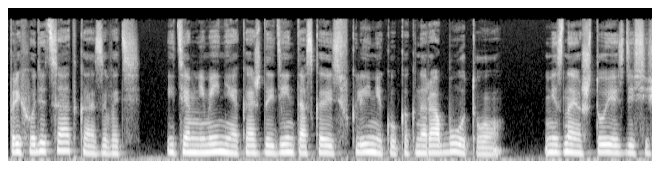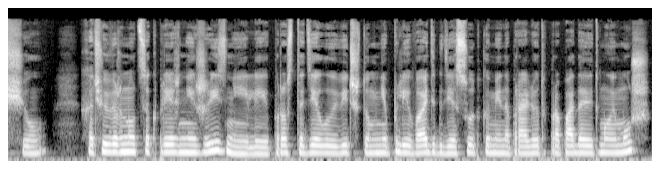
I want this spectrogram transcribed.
Приходится отказывать. И тем не менее, каждый день таскаюсь в клинику, как на работу. Не знаю, что я здесь ищу. Хочу вернуться к прежней жизни или просто делаю вид, что мне плевать, где сутками напролёт пропадает мой муж?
